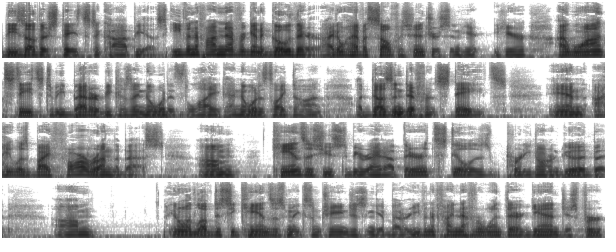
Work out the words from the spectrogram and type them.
these other states to copy us. Even if I'm never going to go there, I don't have a selfish interest in here. Here, I want states to be better because I know what it's like. I know what it's like to hunt a dozen different states, and Iowa's by far run the best. Um, Kansas used to be right up there. It still is pretty darn good, but um, you know, I'd love to see Kansas make some changes and get better, even if I never went there again, just for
